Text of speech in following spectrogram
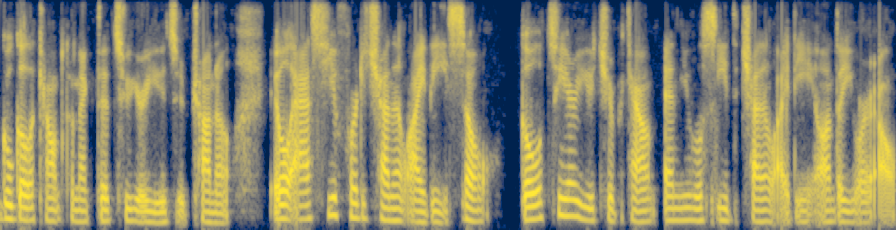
Google account connected to your YouTube channel, it will ask you for the channel ID. So go to your YouTube account and you will see the channel ID on the URL.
